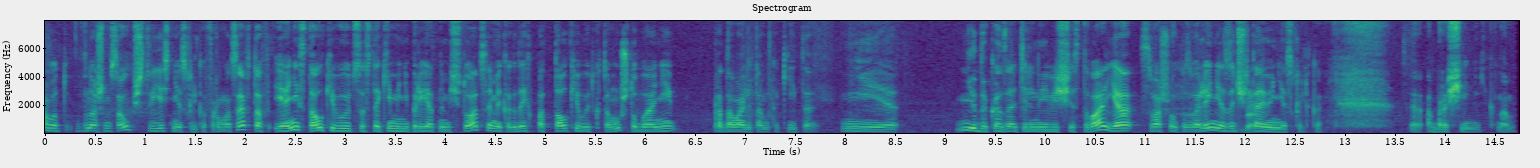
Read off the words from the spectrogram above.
А вот в нашем сообществе есть несколько фармацевтов, и они сталкиваются с такими неприятными ситуациями, когда их подталкивают к тому, чтобы они продавали там какие-то не недоказательные вещества. Я, с вашего позволения, зачитаю да. несколько э, обращений к нам.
